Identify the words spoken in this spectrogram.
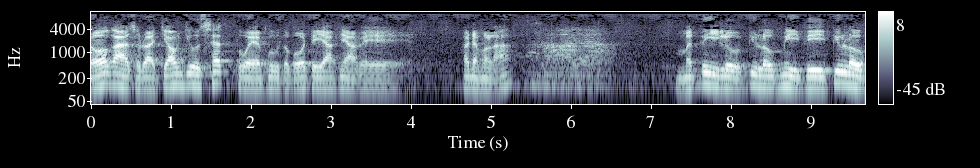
လောကဆိုတာအကြောင်းကျိုးဆက်သွယ်မှုသဘောတရားမျှပဲဟုတ်တယ်မဟုတ်လားမသိလို့ပြုလုပ်မိသည် ပြုလုပ်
